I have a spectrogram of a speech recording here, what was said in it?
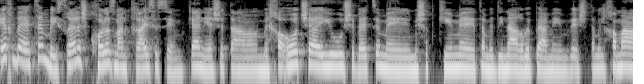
איך בעצם בישראל יש כל הזמן קרייססים, כן, יש את המחאות שהיו שבעצם אה, משתקים אה, את המדינה הרבה פעמים, ויש את המלחמה,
